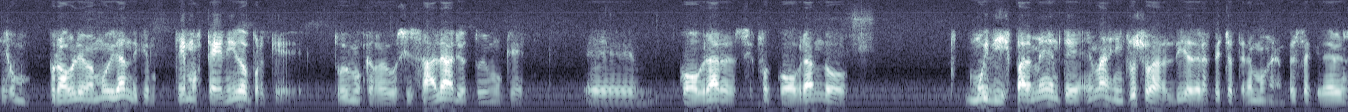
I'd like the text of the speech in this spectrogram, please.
es un problema muy grande que, que hemos tenido porque tuvimos que reducir salarios, tuvimos que eh, cobrar, se fue cobrando muy disparmente, además incluso al día de la fecha tenemos empresas que deben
